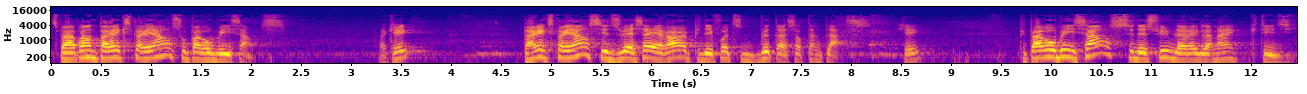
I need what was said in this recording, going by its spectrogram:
Tu peux apprendre par expérience ou par obéissance. OK? Par expérience, c'est du essai-erreur, puis des fois, tu te butes à certaines places. OK? Puis par obéissance, c'est de suivre le règlement qui t'est dit.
